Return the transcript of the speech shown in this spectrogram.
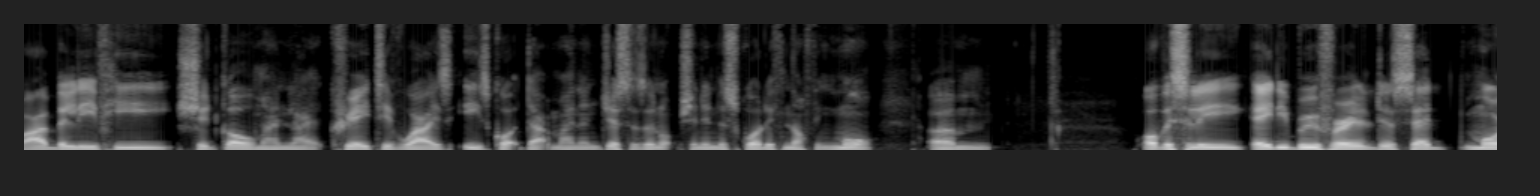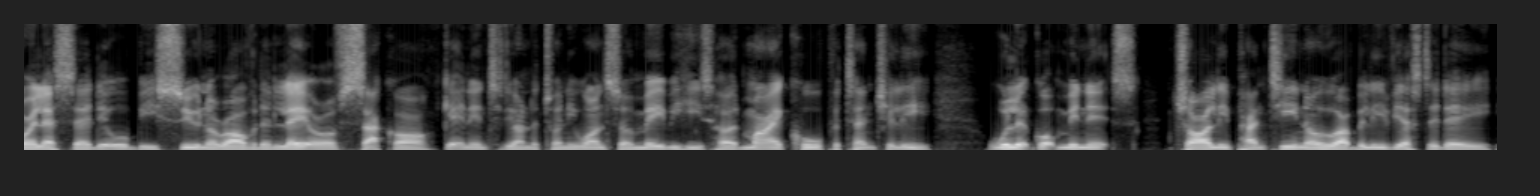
But I believe he should go, man. Like creative wise, he's got that man, and just as an option in the squad, if nothing more. Um, obviously, Aidy Boothroyd just said more or less said it will be sooner rather than later of Saka getting into the under 21. So maybe he's heard my call potentially. Willock got minutes. Charlie Patino, who I believe yesterday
